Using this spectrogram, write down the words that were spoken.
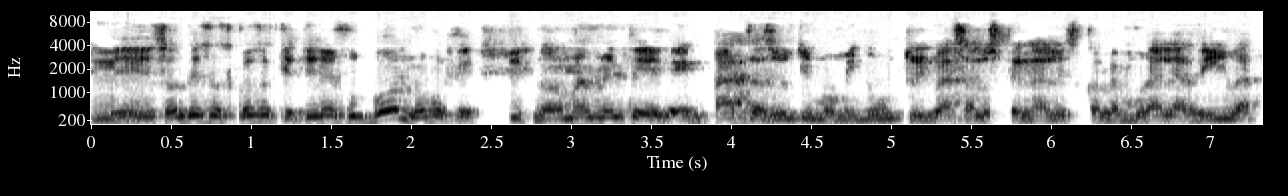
Eh, son de esas cosas que tiene el fútbol, ¿no? Porque normalmente empatas de último minuto y vas a los penales con la mural arriba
